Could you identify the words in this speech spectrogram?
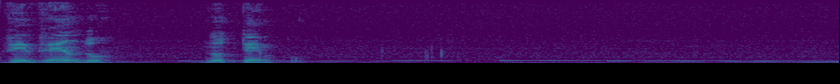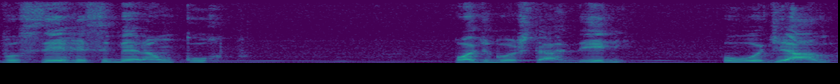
vivendo no tempo. Você receberá um corpo. Pode gostar dele ou odiá-lo,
